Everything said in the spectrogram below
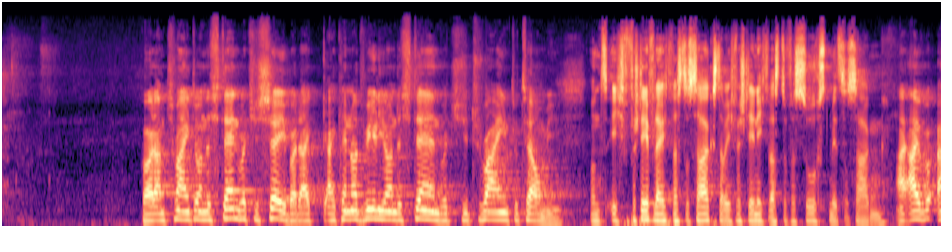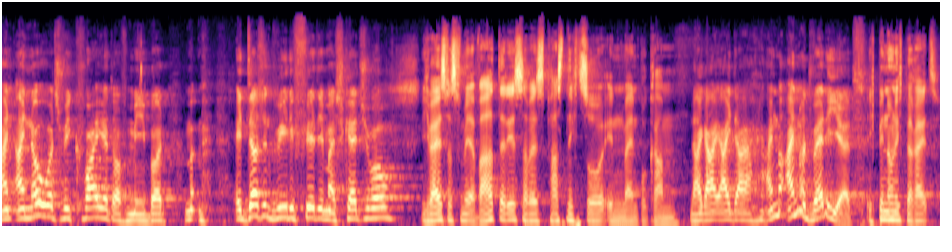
God, I'm trying to understand what you say, but I, I cannot really understand what you're trying to tell me. Und ich verstehe vielleicht, was du sagst, aber ich verstehe nicht, was du versuchst mir zu sagen. I, I, I- know what's required of me, but it doesn't really fit in my schedule. Ich weiß, was von mir erwartet ist, aber es passt nicht so in mein Programm. Like, I, I, I'm, I'm not ready yet. Ich bin noch nicht bereit.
